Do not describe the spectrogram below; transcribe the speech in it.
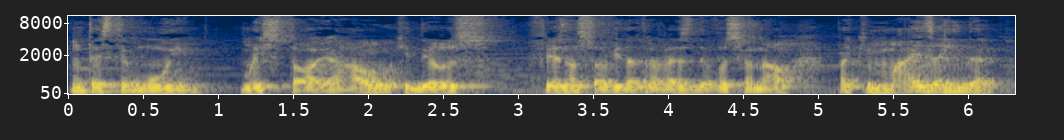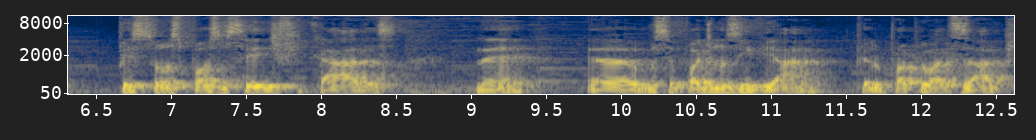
um testemunho, uma história, algo que Deus fez na sua vida através do devocional, para que mais ainda pessoas possam ser edificadas, né? Uh, você pode nos enviar pelo próprio WhatsApp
